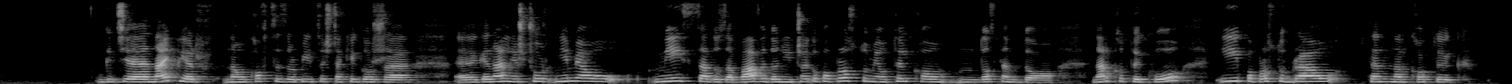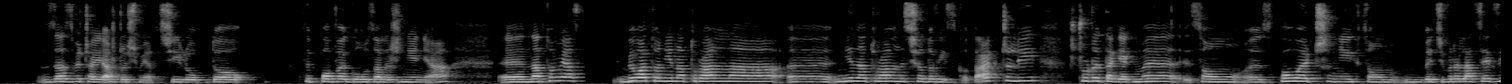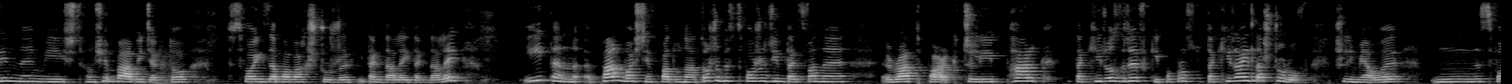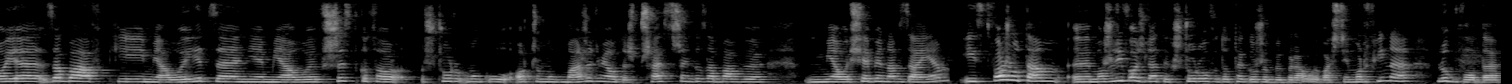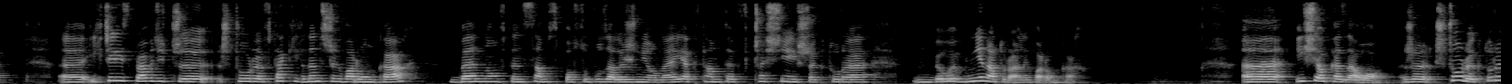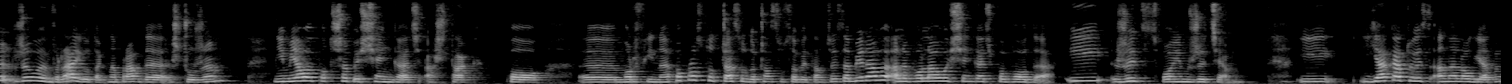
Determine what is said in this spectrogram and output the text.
gdzie najpierw naukowcy zrobili coś takiego, że e, generalnie szczur nie miał miejsca do zabawy, do niczego, po prostu miał tylko mm, dostęp do narkotyku i po prostu brał ten narkotyk zazwyczaj aż do śmierci lub do typowego uzależnienia. E, Natomiast była to nienaturalna, e, nienaturalne środowisko, tak? Czyli szczury, tak jak my, są e, społeczni, chcą być w relacjach z innymi, chcą się bawić, jak to w swoich zabawach szczurzych tak i tak dalej. I ten pan właśnie wpadł na to, żeby stworzyć im tak zwany rat park, czyli park taki rozrywki, po prostu taki raj dla szczurów, czyli miały swoje zabawki, miały jedzenie, miały wszystko, co szczur mógł, o czym mógł marzyć, miały też przestrzeń do zabawy, miały siebie nawzajem i stworzył tam y, możliwość dla tych szczurów do tego, żeby brały właśnie morfinę lub wodę. E, I chcieli sprawdzić, czy szczury w takich wnętrznych warunkach będą w ten sam sposób uzależnione, jak tamte wcześniejsze, które były w nienaturalnych warunkach. E, I się okazało, że szczury, które żyły w raju tak naprawdę szczurzym, nie miały potrzeby sięgać aż tak po e, morfinę. Po prostu od czasu do czasu sobie tam coś zabierały, ale wolały sięgać po wodę i żyć swoim życiem. I jaka tu jest analogia?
